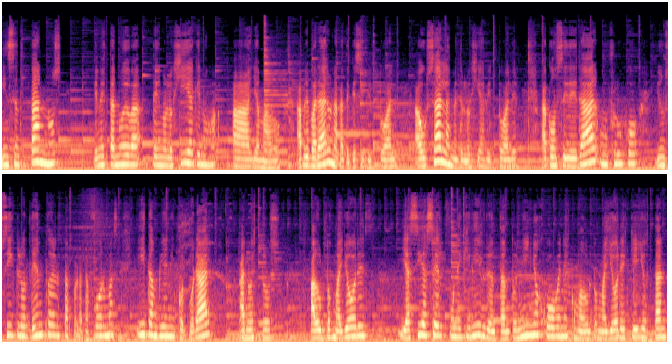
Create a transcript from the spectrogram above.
insertarnos en esta nueva tecnología que nos ha llamado a preparar una catequesis virtual, a usar las metodologías virtuales, a considerar un flujo y un ciclo dentro de estas plataformas y también incorporar a nuestros adultos mayores y así hacer un equilibrio en tanto niños jóvenes como adultos mayores que ellos están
